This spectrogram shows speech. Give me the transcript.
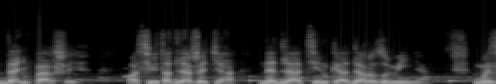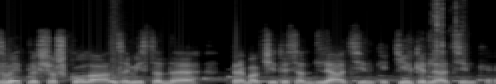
День перший. Освіта для життя не для оцінки, а для розуміння. Ми звикли, що школа це місце, де треба вчитися для оцінки, тільки для оцінки.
